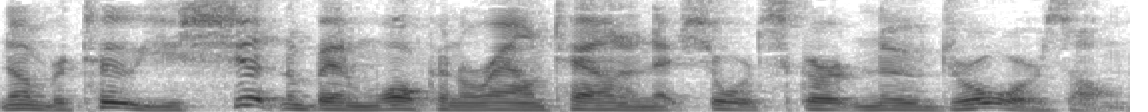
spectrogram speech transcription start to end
Number two, you shouldn't have been walking around town in that short skirt and no drawers on.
